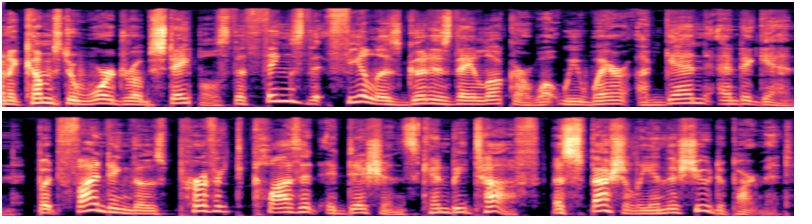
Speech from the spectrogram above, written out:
When it comes to wardrobe staples, the things that feel as good as they look are what we wear again and again. But finding those perfect closet additions can be tough, especially in the shoe department.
